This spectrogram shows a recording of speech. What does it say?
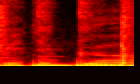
get you go?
